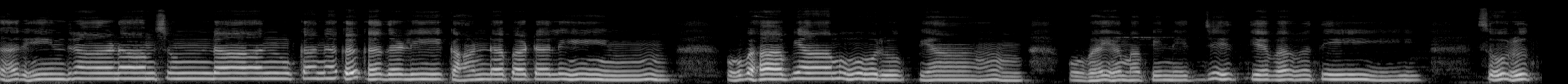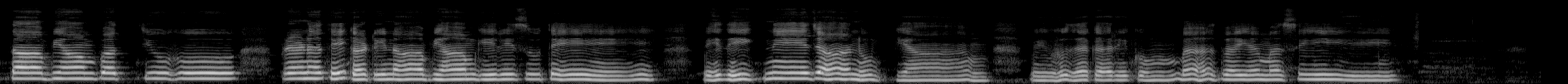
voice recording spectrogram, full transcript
करीन्द्राणां शुण्डान् कनककदलीकाण्डपटलीम् उभाभ्यामूरुभ्याम् उभयमपि निर्जित्य भवति। सुहृत्ताभ्यां पत्युः प्रणति कठिनाभ्यां गिरिसुते। विधिघ्ने जानुभ्यां विबुधकरिकुम्भद्वयमसि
